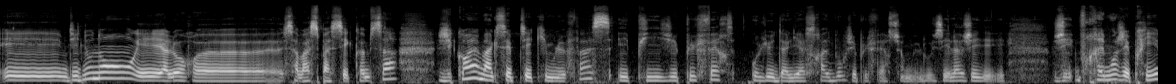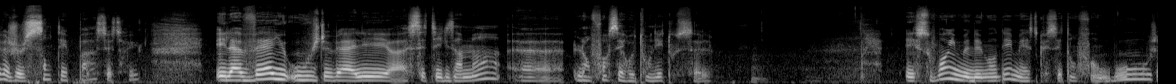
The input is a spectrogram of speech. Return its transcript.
Et il me dit non, non, et alors euh, ça va se passer comme ça. J'ai quand même accepté qu'il me le fasse, et puis j'ai pu le faire, au lieu d'aller à Strasbourg, j'ai pu le faire sur Mulhouse. Et là, j'ai vraiment, j'ai prié, je ne sentais pas ce truc. Et la veille où je devais aller à cet examen, euh, l'enfant s'est retourné tout seul. Et souvent, il me demandait, mais est-ce que cet enfant bouge?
